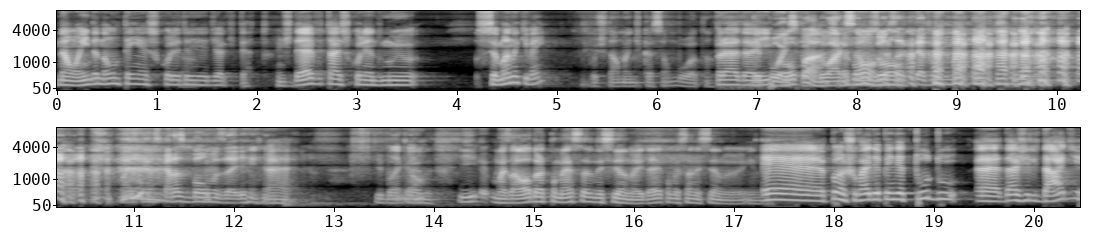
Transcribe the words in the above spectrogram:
Não, ainda não tem a escolha de, de, arquiteto. A gente deve estar tá escolhendo no semana que vem. Vou te dar uma indicação boa, tá? Pra daí. Depois, Opa, do ar, é senão bom, os outros arquitetos vão me matar. Mas tem uns caras bons aí. É. Que bacana. E, mas a obra começa nesse ano, a ideia é começar nesse ano ainda. É, Pancho, vai depender tudo é, da agilidade,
